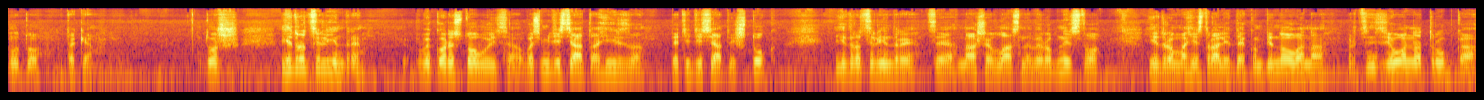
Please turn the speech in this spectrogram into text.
Ну то таке. Тож, гідроциліндри використовуються 80-та гільза, 50-й шток. Гідроциліндри це наше власне виробництво. Гідромагістраль іде комбінована, прецензіонна трубка,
